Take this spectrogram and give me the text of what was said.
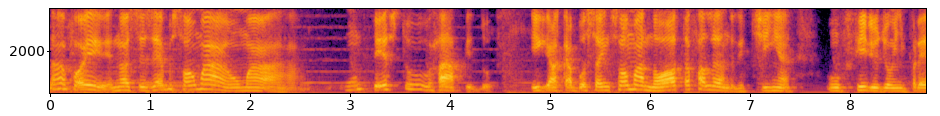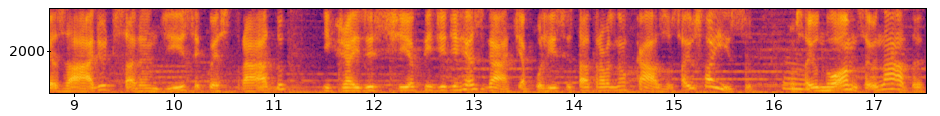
Não, foi. Nós fizemos só uma, uma um texto rápido e acabou saindo só uma nota falando que tinha um filho de um empresário de Sarandi sequestrado e que já existia pedido de resgate. A polícia estava trabalhando no caso. Saiu só isso. Não saiu nome, não saiu nada.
